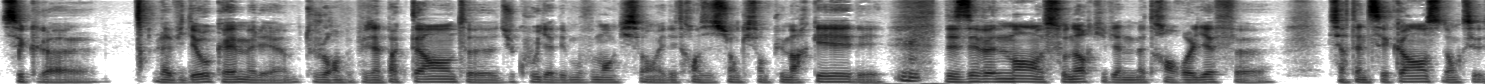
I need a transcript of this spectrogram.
c'est que la, la vidéo quand même elle est toujours un peu plus impactante du coup il y a des mouvements qui sont et des transitions qui sont plus marquées des, Mm. des événements sonores qui viennent mettre en relief certaines séquences donc c'est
